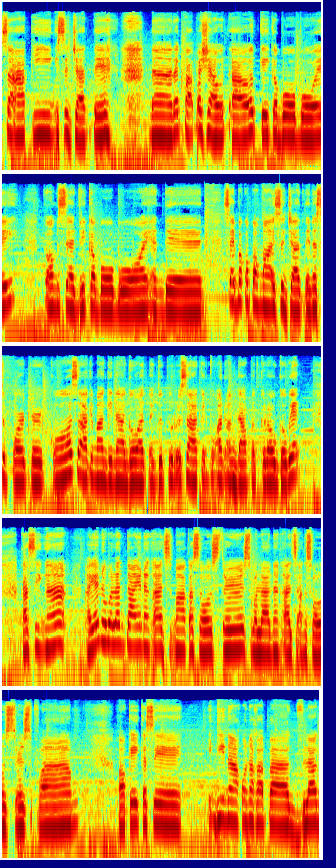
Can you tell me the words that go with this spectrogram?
sa aking estudyante na nagpapa-shout out kay Kaboboy. Tom Cedric Kaboboy, and then sa iba ko pang mga estudyante na supporter ko sa aking mga ginagawa at nagtuturo sa akin kung ano ang dapat ko raw gawin. Kasi nga, ayan, nawalan tayo ng ads mga ka-solsters, wala ng ads ang Solsters Farm. Okay, kasi hindi na ako nakapag-vlog.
